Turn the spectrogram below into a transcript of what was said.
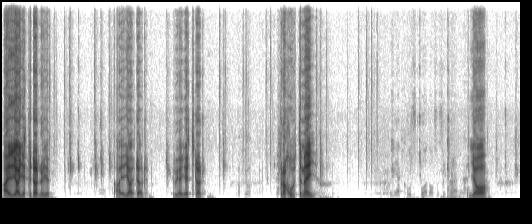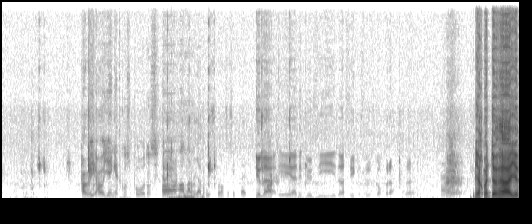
är jag är jättedöd nu ju. Ja, jag är död. Jo, jag är jättedöd. För han skjuter mig. Men jag kommer dö här ju.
